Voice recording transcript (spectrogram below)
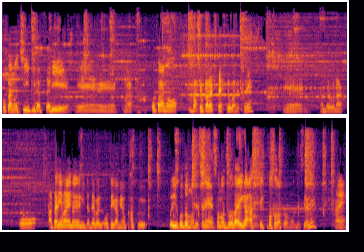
他の地域だったり、えー、まあ、他の場所から来た人がですね、えー、なんだろうな、こう、当たり前のように、例えばお手紙を書くということもですね、その土台があってこそだと思うんですよね。はい。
